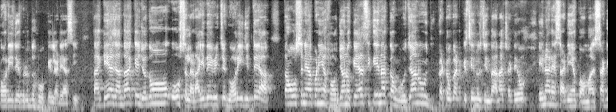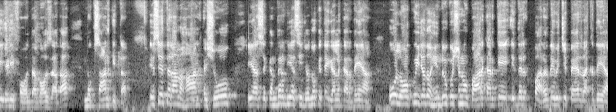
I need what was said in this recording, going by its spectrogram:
ਗੌਰੀ ਦੇ ਵਿਰੁੱਧ ਹੋ ਕੇ ਲੜਿਆ ਸੀ। ਤਾਂ ਕਿਹਾ ਜਾਂਦਾ ਕਿ ਜਦੋਂ ਉਸ ਲੜਾਈ ਦੇ ਵਿੱਚ ਗੌਰੀ ਜਿੱਤਿਆ, ਤਾਂ ਉਸ ਨੇ ਆਪਣੀਆਂ ਫੌਜਾਂ ਨੂੰ ਕਿਹਾ ਸੀ ਕਿ ਇਹਨਾਂ ਕੰਬੋਜਾਂ ਨੂੰ ਘੱਟੋ ਘੱਟ ਕਿਸੇ ਨੂੰ ਜ਼ਿੰਦਾ ਨਾ ਛੱਡਿਓ। ਇਹਨਾਂ ਨੇ ਸਾਡੀਆਂ ਕੌਮਾਂ, ਸਾਡੀ ਜਿਹੜੀ ਫੌਜ ਦਾ ਬਹੁਤ ਜ਼ਿਆਦਾ ਨੁਕਸਾਨ ਕੀਤਾ। ਇਸੇ ਤਰ੍ਹਾਂ ਮਹਾਨ ਅਸ਼ੋਕ ਜਾਂ ਸਿਕੰਦਰ ਦੀ ਅਸੀਂ ਜਦੋਂ ਕਿਤੇ ਗੱਲ ਕਰਦੇ ਹਾਂ ਉਹ ਲੋਕ ਵੀ ਜਦੋਂ ਹਿੰਦੂ ਕੁਸ਼ ਨੂੰ ਪਾਰ ਕਰਕੇ ਇੱਧਰ ਭਾਰਤ ਦੇ ਵਿੱਚ ਪੈਰ ਰੱਖਦੇ ਆ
